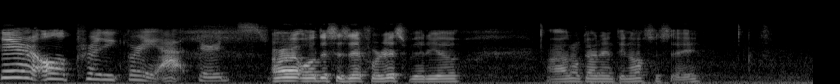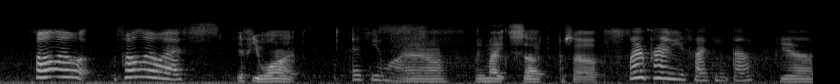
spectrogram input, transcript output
they're all pretty great actors. Alright, well this is it for this video. I don't got anything else to say. Follow follow us If you want. if you I want. don't know. We might suck, so We're pretty funny though. yeah.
